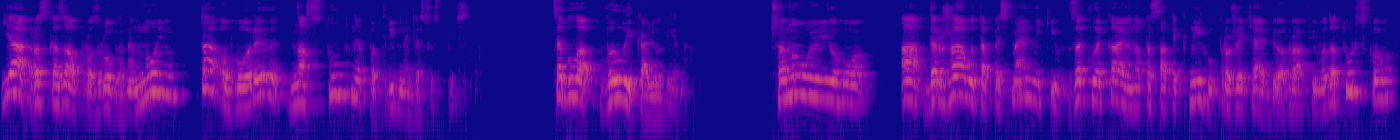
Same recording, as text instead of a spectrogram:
я розказав про зроблене мною та обговорили наступне потрібне для суспільства. Це була велика людина. Вшановую його, а державу та письменників закликаю написати книгу про життя і біографію Водатурського.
